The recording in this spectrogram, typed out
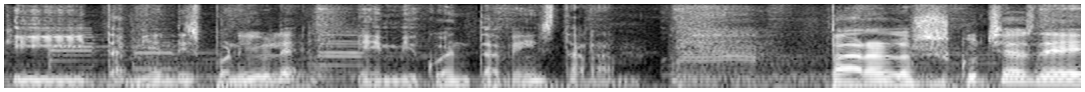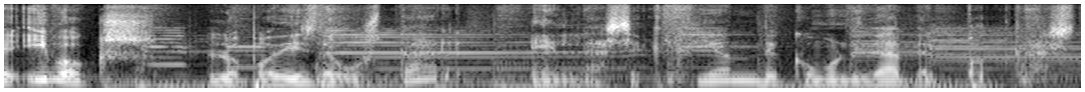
y también disponible en mi cuenta de Instagram. Para los escuchas de Evox, lo podéis degustar en la sección de comunidad del podcast.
